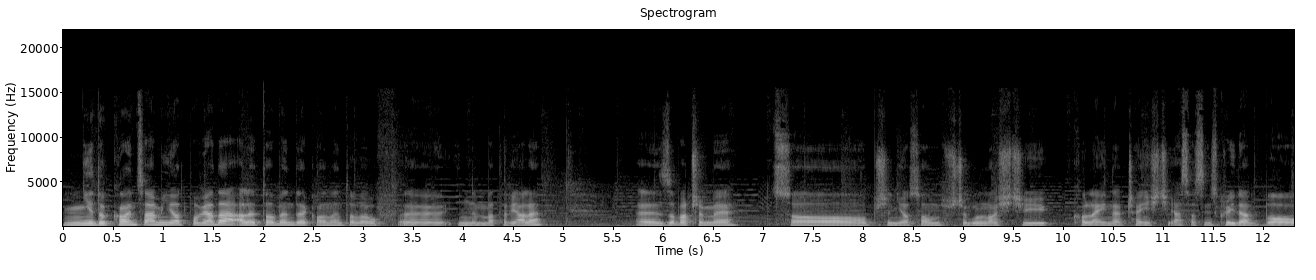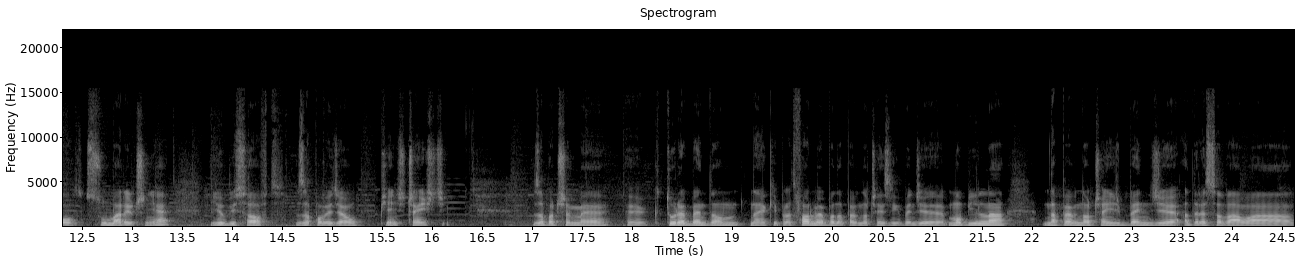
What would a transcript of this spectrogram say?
nie do końca mi odpowiada, ale to będę komentował w y, innym materiale. Y, zobaczymy, co przyniosą w szczególności kolejne części Assassin's Creed'a, bo sumarycznie Ubisoft zapowiedział 5 części. Zobaczymy, y, które będą na jakiej platformie, bo na pewno część z nich będzie mobilna, na pewno część będzie adresowała y,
